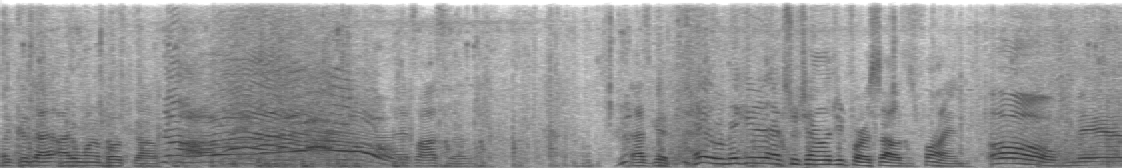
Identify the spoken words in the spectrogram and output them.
Like, because I, I don't want to both go. No! That's awesome. That's good. Hey, we're making it extra challenging for ourselves. It's fine. Oh man.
